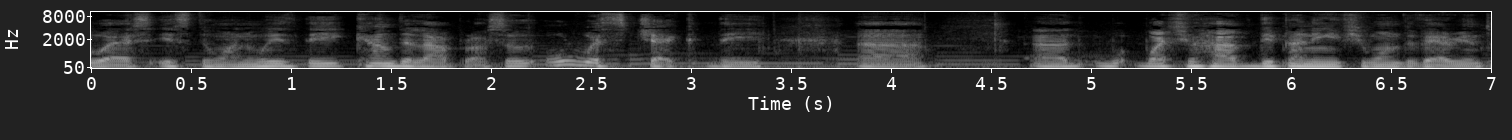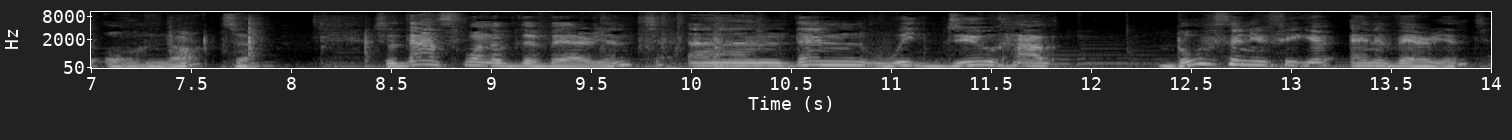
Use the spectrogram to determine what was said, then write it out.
US it's the one with the candelabra. So always check the uh, uh, what you have depending if you want the variant or not. So that's one of the variant and then we do have both a new figure and a variant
